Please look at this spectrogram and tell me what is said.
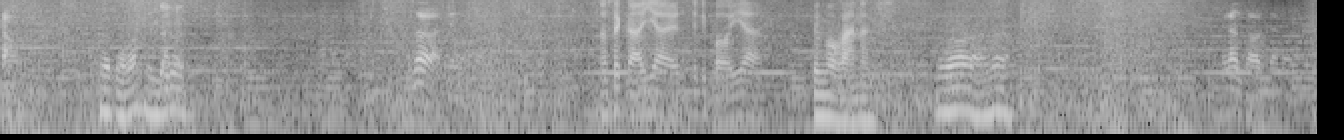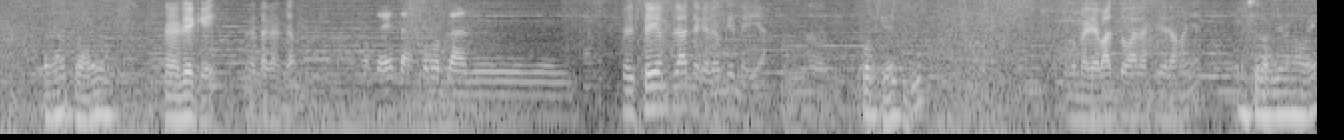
No. No la. No se calla, es gilipollas. tengo ganas. No va nada. Me he cansado, cansado. ¿Eh, ¿De qué? ¿No está cansado? No sé, estás como en plan. eh, Estoy en plan de que tengo que irme ya. A ver, ¿Por qué, tío? porque me levanto a las 6 de la mañana. No se lo llevan a 20.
